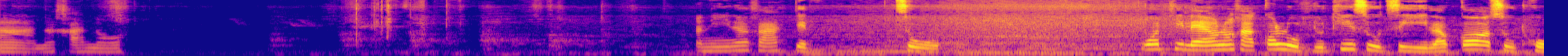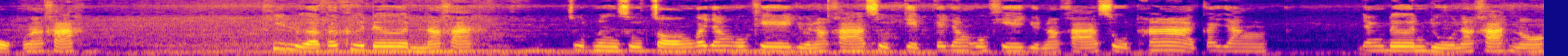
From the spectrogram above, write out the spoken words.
ณานะคะเนาะอันนี้นะคะเจ็ดสูตรงวดที่แล้วนะคะ ก็หลุดอยู่ที่สูตรสี่แล้วก็สูตรหกนะคะ ที่เหลือก็คือเดินนะคะ สูตรหนึ่งสูตรสองก็ยังโอเคอยู่นะคะ สูตรเจ็ดก็ยังโอเคอยู่นะคะ สูตรห้าก็ยังยังเดินอยู่นะคะเนาะ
